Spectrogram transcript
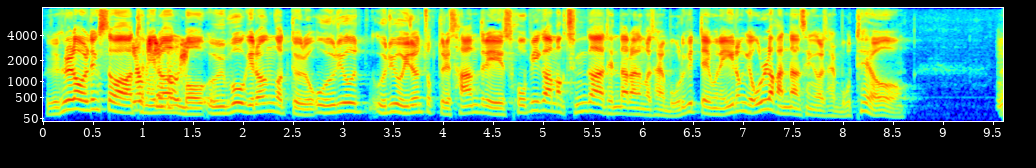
그리고 힐러홀딩스와 같은 이런 뭐- 뭐 의복 이런 것들, 의류 의류 이런 쪽들이 사람들이 소비가 막 증가된다라는 걸 잘 모르기 때문에 이런 게 올라간다는 생각을 잘 못 해요. 네,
